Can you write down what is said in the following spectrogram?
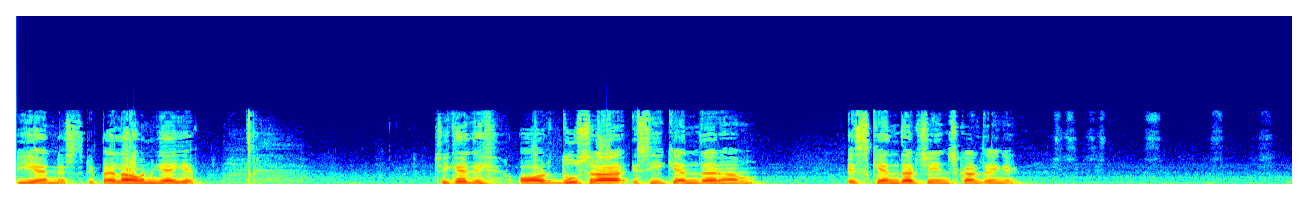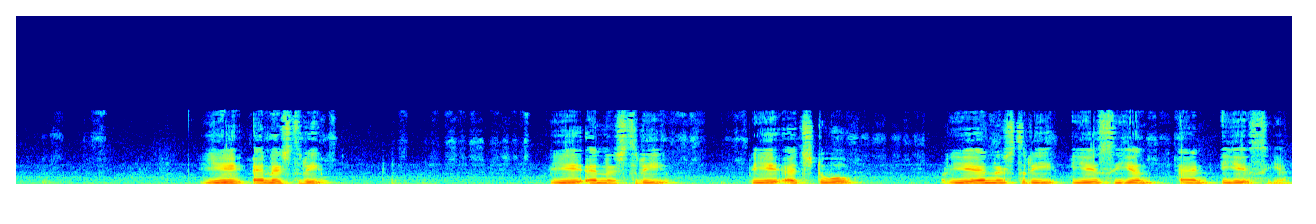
ये एन एच थ्री पहला बन गया ये। ठीक है जी? और दूसरा इसी के अंदर हम इसके अंदर चेंज कर देंगे। ये एन एच थ्री ये एन एच थ्री ये एच टू ओ ये एन एच थ्री ये सी एन एंड ये सी एन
